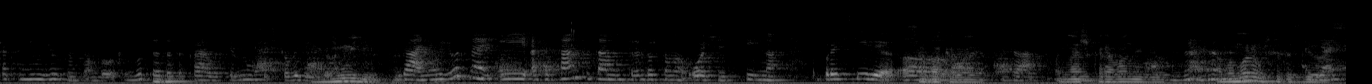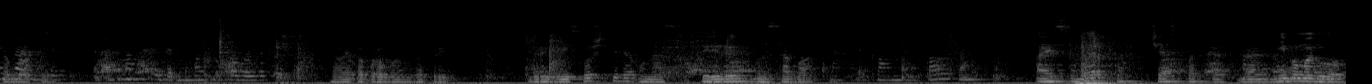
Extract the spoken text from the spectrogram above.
как-то неуютно там было, как будто это такая вот пивнушечка выглядела. Неуютно. Да, неуютно, и официанты там, несмотря на то, что мы очень сильно просили... А, Собака э, лает. Да. Очень... Наш караван идет. Да. А мы можем что-то сделать Я с собакой? Я не знаю, сейчас, там открыто, мы можем попробовать закрыть. Давай попробуем закрыть. Дорогие слушатели, у нас перерыв на собаку. Да, рекламная пауза. АСМР под, часть подкаста. Да, не помогло.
